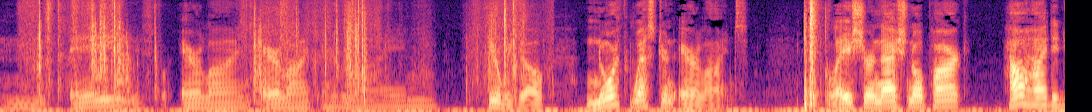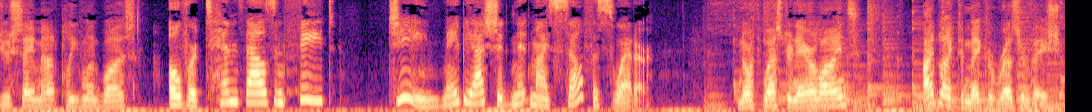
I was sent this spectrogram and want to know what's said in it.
Hmm, a is for airline, airline, airline. Here we go. Northwestern Airlines. Glacier National Park. How high did you say Mount Cleveland was? Over 10,000 feet. Gee, maybe I should knit myself a sweater. Northwestern Airlines? I'd like to make a reservation.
